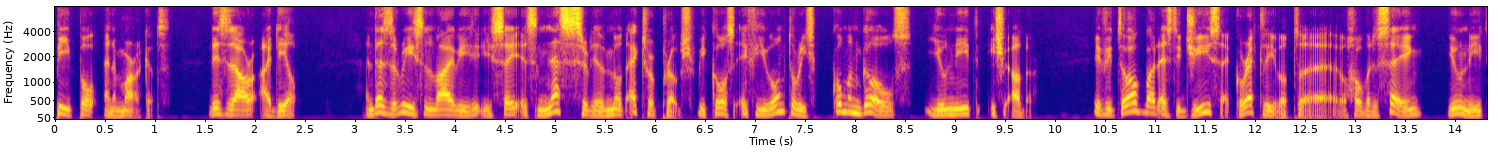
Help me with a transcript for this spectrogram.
people, and a market. This is our ideal. And that's the reason why we say it's necessary to not actor approach, because if you want to reach common goals, you need each other. If you talk about SDGs, uh, correctly what uh, is saying, you need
